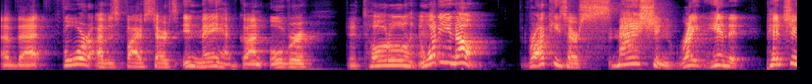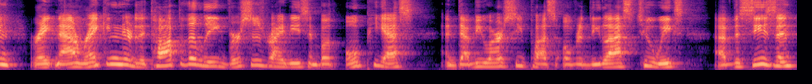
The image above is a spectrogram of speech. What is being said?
of that, four of his five starts in May have gone over the total. And what do you know? The Rockies are smashing right handed pitching right now, ranking near the top of the league versus righties in both OPS and WRC plus over the last two weeks of the season.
